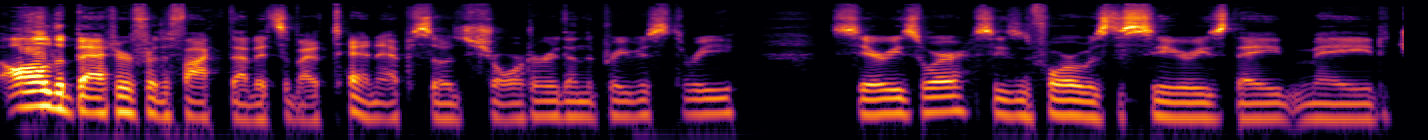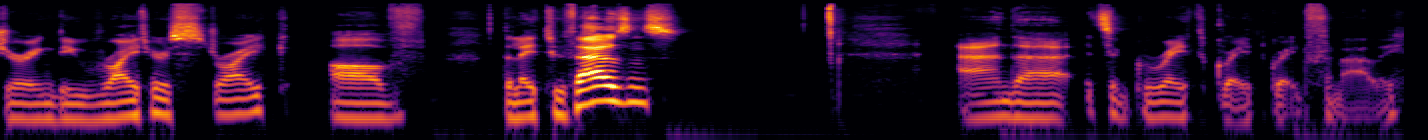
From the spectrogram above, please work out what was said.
all the better for the fact that it's about 10 episodes shorter than the previous three series were. Season four was the series they made during the writer's strike of the late 2000s. And uh, it's a great, great, great finale.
